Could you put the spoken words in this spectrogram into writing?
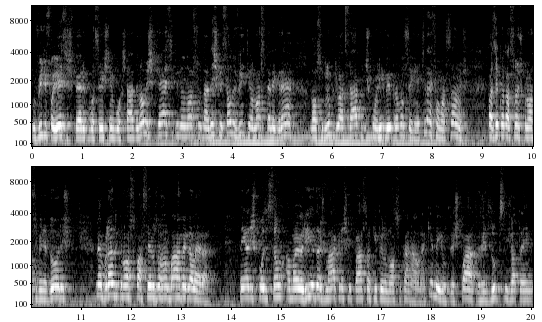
O vídeo foi esse, espero que vocês tenham gostado. Não esquece que no nosso, na descrição do vídeo tem o nosso Telegram, nosso grupo de WhatsApp disponível aí para vocês, né? Tirar informações, fazer cotações com nossos vendedores. Lembrando que o nosso parceiro Zohan Barber, galera, tem à disposição a maioria das máquinas que passam aqui pelo nosso canal, né? QMI134, Resulx, JM,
